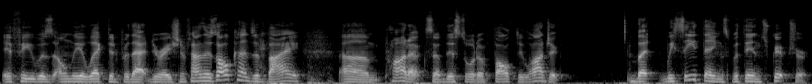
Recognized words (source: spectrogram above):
if he was only elected for that duration of time? There's all kinds of by um, products of this sort of faulty logic. But we see things within Scripture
